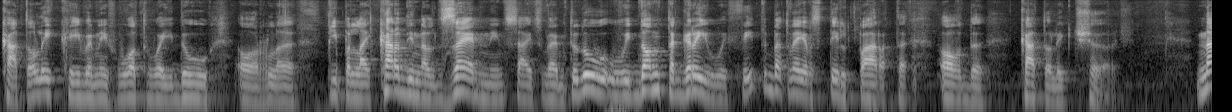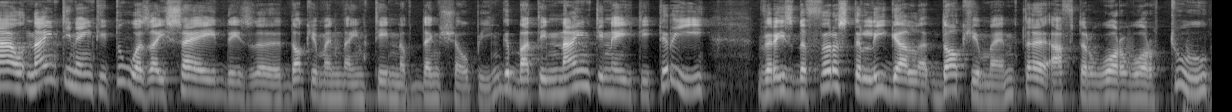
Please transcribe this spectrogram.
Catholic, even if what they do, or uh, people like Cardinal Zen incites them to do, we don't agree with it, but they are still part of the Catholic Church. Now, 1982, as I said, is uh, document 19 of Deng Xiaoping, but in 1983, there is the first legal document uh, after World War II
